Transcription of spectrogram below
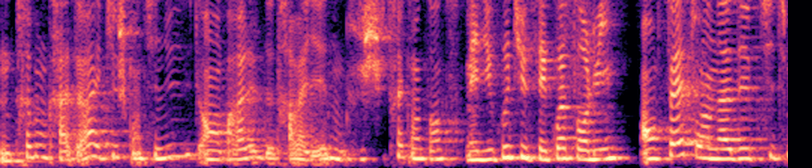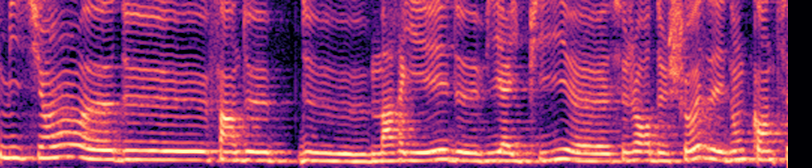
un très bon créateur avec qui je continue en parallèle de travailler, donc je suis très contente. Mais du coup, tu fais quoi pour lui? En fait, on a des petites missions euh, de, enfin de, de mariés, de VIP, euh, ce genre de choses. Et donc quand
